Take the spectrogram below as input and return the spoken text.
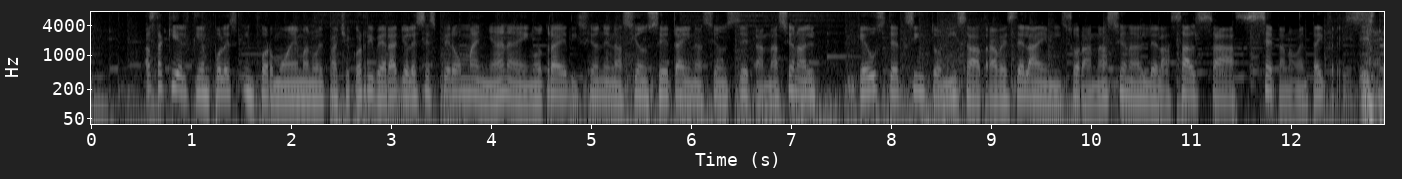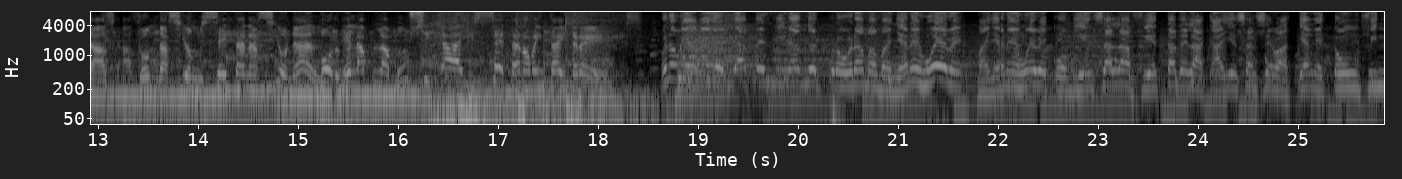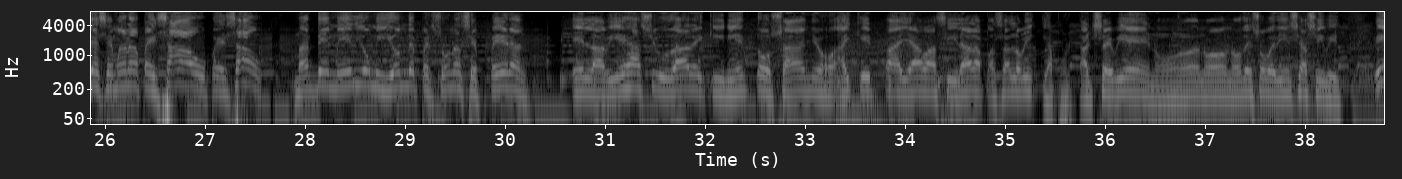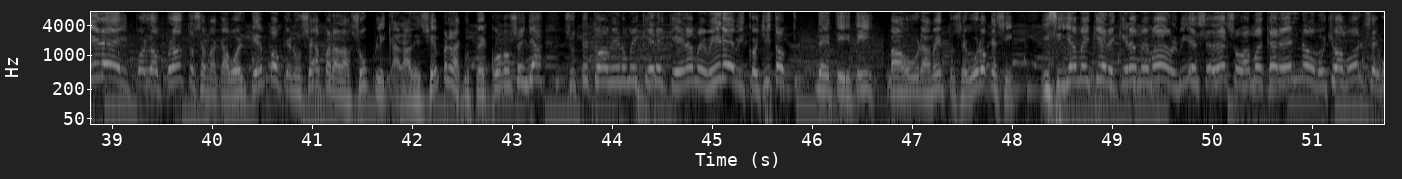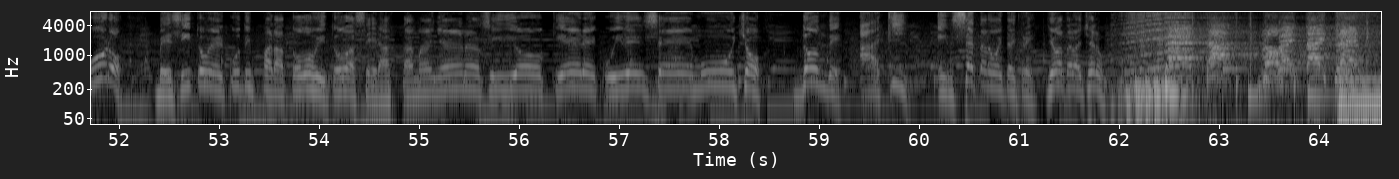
Hasta aquí el tiempo les informó Emanuel Pacheco Rivera. Yo les espero mañana en otra edición de Nación Z y Nación Z Nacional que usted sintoniza a través de la emisora nacional de la salsa Z93. Estás con Nación Z Nacional por el Habla Música y Z93. Bueno, mis amigos, ya terminando el programa. Mañana es jueves. Mañana es jueves. Comienza la fiesta de la calle San Sebastián. Esto es un fin de semana pesado, pesado. Más de medio millón de personas se esperan en la vieja ciudad de 500 años. Hay que ir para allá a vacilar, a pasarlo bien y a bien, no, no, no desobediencia civil. Mire, y por lo pronto se me acabó el tiempo, que no sea para la súplica, la de siempre, la que ustedes conocen ya. Si usted todavía no me quiere, quiérame. Mire, bizcochito de titi, bajo juramento, seguro que sí. Y si ya me quiere, quiérame más, olvídense de eso, vamos a querernos, mucho amor, seguro. Besitos en el cutis para todos y todas. Será hasta mañana, si Dios quiere. Cuídense mucho. ¿Dónde? Aquí, en Z93. Llévatela, chero. Z93.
